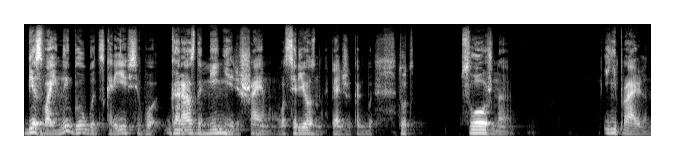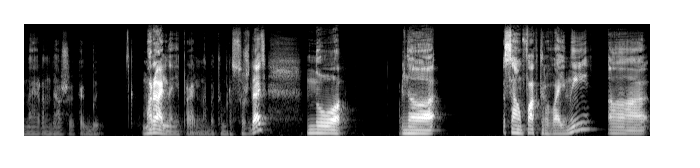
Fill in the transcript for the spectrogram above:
без войны был бы, скорее всего, гораздо менее решаемым. Вот серьезно, опять же, как бы тут сложно и неправильно, наверное, даже как бы морально неправильно об этом рассуждать, но, но сам фактор войны а,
